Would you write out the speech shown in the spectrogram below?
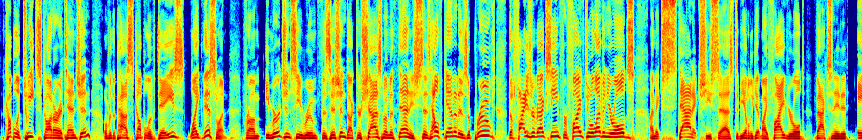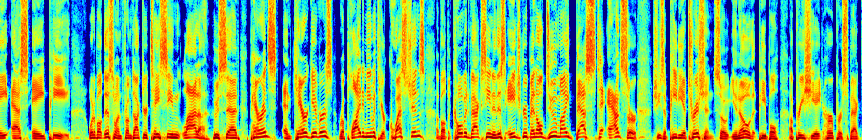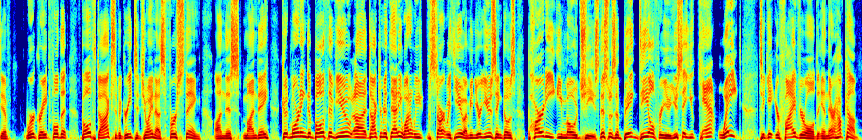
A couple of tweets caught our attention over the past couple of days, like this one from emergency room physician Dr. Shazma Mithani. She says Health Canada has approved the Pfizer vaccine for 5 to 11 year olds. I'm ecstatic, she says, to be able to get my five year old vaccinated ASAP. What about this one from Dr. Tehseen Ladha, who said, Parents and caregivers, reply to me with your questions about the COVID vaccine in this age group, and I'll do my best to answer. She's a pediatrician, so you know that people appreciate her perspective. We're grateful that both docs have agreed to join us first thing on this Monday. Good morning to both of you. Uh, Dr. Mithani, why don't we start with you? I mean, you're using those party emojis. This was a big deal for you. You say you can't wait to get your five year old in there. How come?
